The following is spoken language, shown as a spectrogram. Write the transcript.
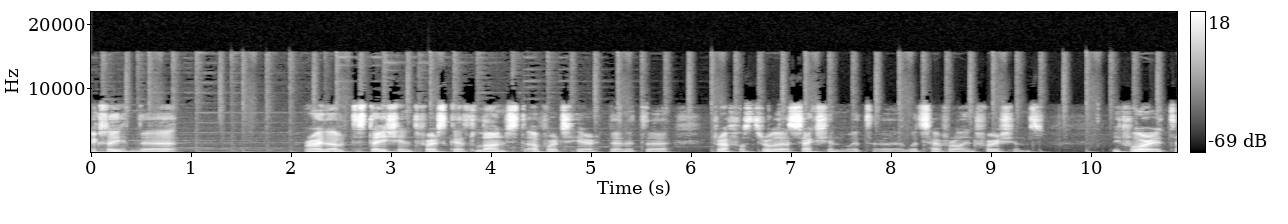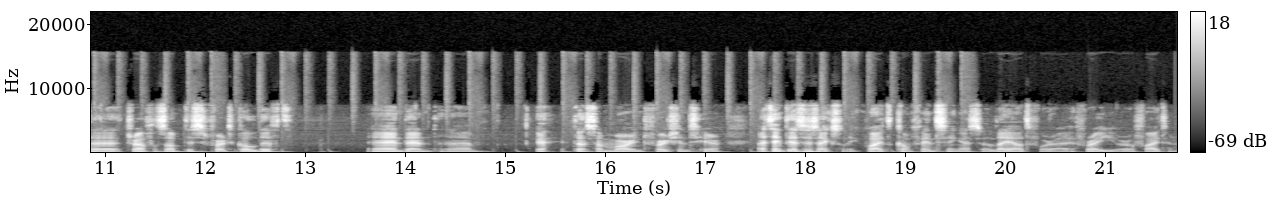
actually, the right up the station it first gets launched upwards here, then it uh, travels through a section with uh, with several inversions before it uh, travels up this vertical lift, and then um, yeah, it does some more inversions here. I think this is actually quite convincing as a layout for a, for a Eurofighter.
